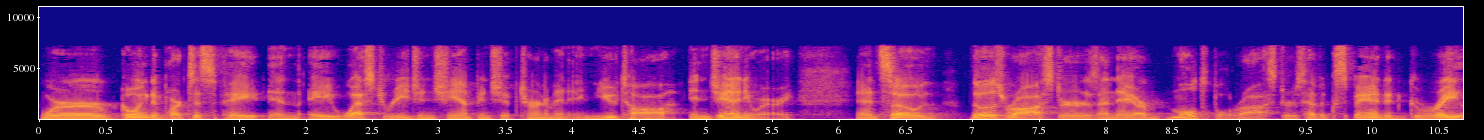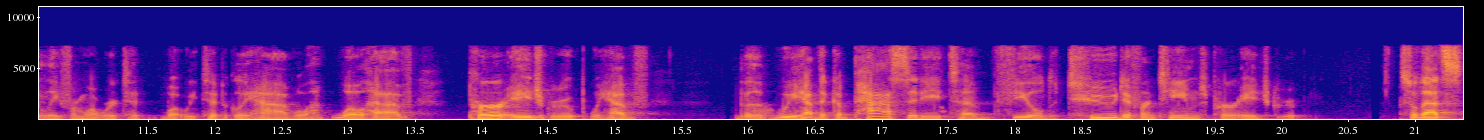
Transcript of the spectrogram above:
we're going to participate in a West Region Championship tournament in Utah in January. And so those rosters, and they are multiple rosters, have expanded greatly from what we're t- what we typically have. We'll, we'll have per age group, we have the we have the capacity to field two different teams per age group. So that's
